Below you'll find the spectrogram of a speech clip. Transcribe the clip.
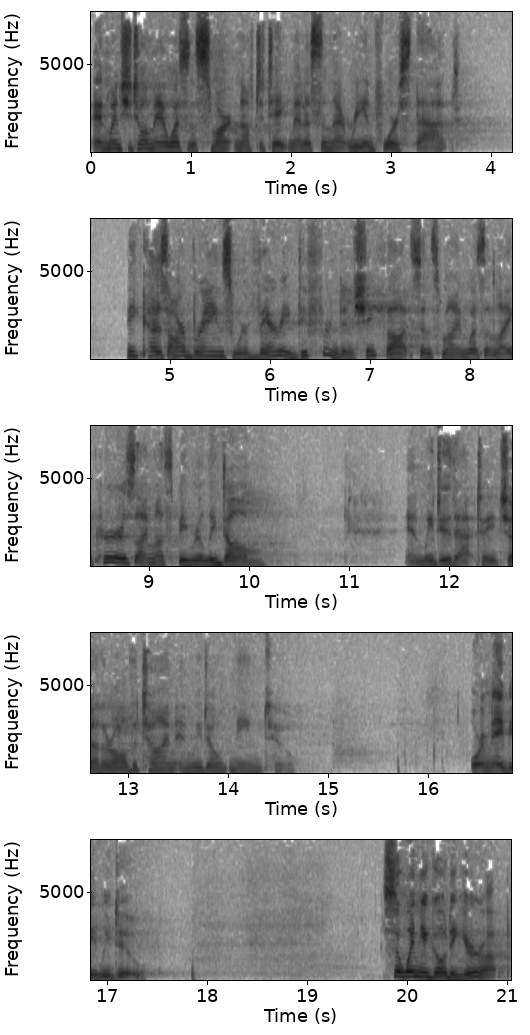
and when she told me I wasn't smart enough to take medicine, that reinforced that. Because our brains were very different, and she thought since mine wasn't like hers, I must be really dumb. And we do that to each other all the time, and we don't mean to. Or maybe we do. So when you go to Europe,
